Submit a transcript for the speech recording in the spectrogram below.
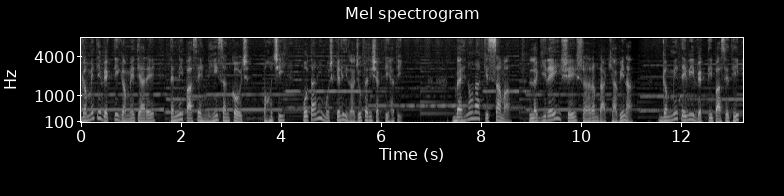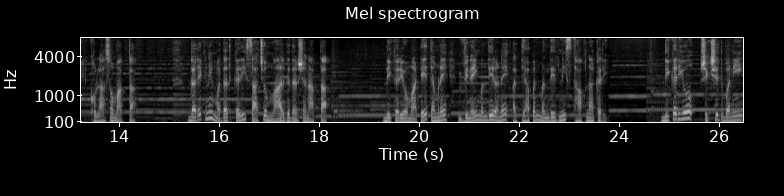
ગમે તે વ્યક્તિ ગમે ત્યારે તેમની પાસે નિઃસંકોચ પહોંચી પોતાની મુશ્કેલી રજૂ કરી શકતી હતી. બહેનોના કિસ્સામાં લગીરેય શેષ શરમ રાખ્યા વિના ગમે તેવી વ્યક્તિ પાસેથી ખુલાસો માગતા. દરેકને મદદ કરી સાચું માર્ગદર્શન આપતા. દીકરીઓ માટે તેમણે વિનય મંદિર અને અધ્યાપન મંદિરની સ્થાપના કરી. દીકરીઓ શિક્ષિત બની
